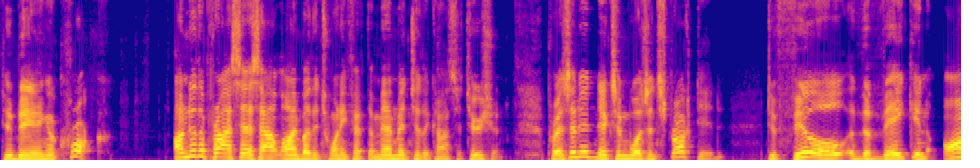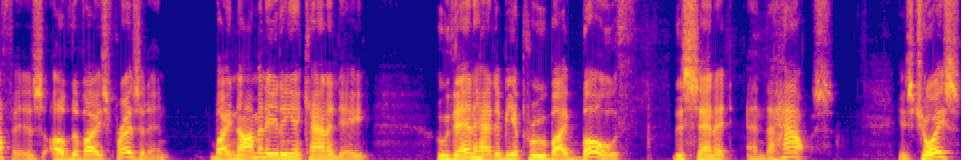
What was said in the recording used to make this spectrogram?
to being a crook. Under the process outlined by the 25th Amendment to the Constitution, President Nixon was instructed to fill the vacant office of the vice president by nominating a candidate who then had to be approved by both the Senate and the House. His choice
